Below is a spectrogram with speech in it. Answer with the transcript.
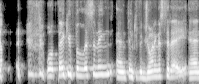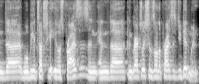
Well, thank you for listening and thank you for joining us today. And uh, we'll be in touch to get you those prizes. And and uh, congratulations on the prizes you did win.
